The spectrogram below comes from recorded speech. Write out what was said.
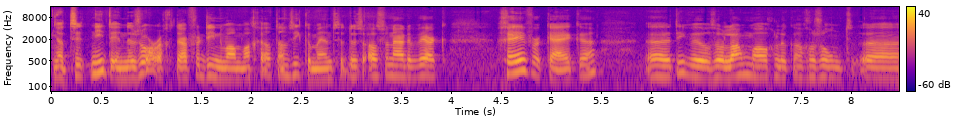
Dat zit niet in de zorg. Daar verdienen we allemaal geld aan zieke mensen. Dus als we naar de werkgever kijken, eh, die wil zo lang mogelijk een, gezond, eh,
